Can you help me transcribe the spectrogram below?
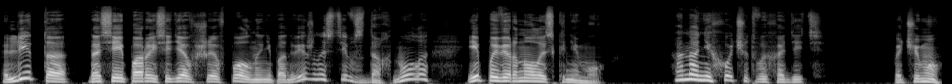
Лита, до сей поры сидевшая в полной неподвижности, вздохнула и повернулась к нему. «Она не хочет выходить». «Почему?»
